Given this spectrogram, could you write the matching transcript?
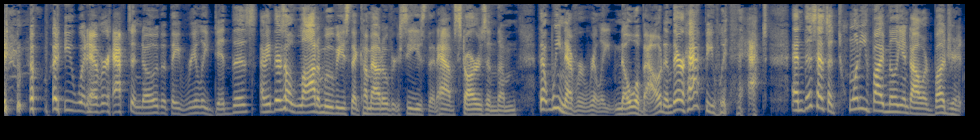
Nobody would ever have to know that they really did this. I mean, there's a lot of movies that come out overseas that have stars in them that we never really know about, and they're happy with that. And this has a $25 million budget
